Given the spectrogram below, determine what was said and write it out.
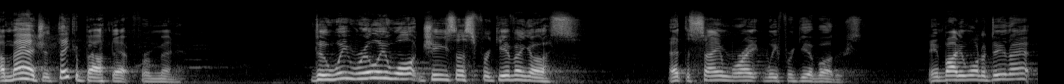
Imagine, think about that for a minute. Do we really want Jesus forgiving us at the same rate we forgive others? Anybody want to do that?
